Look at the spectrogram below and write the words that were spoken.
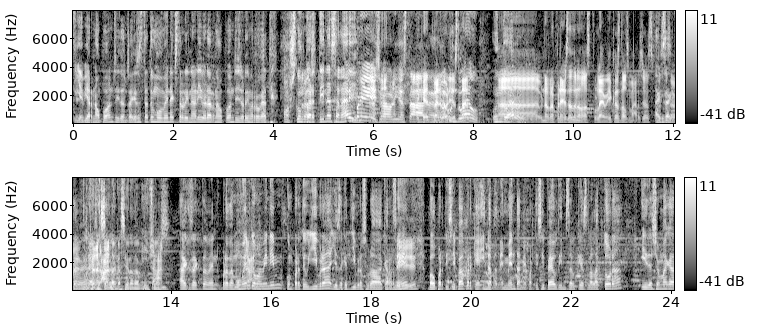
i hi havia Arnau Pons i doncs hagués estat un moment extraordinari veure Arnau Pons i Jordi Marrogat Ostres. compartint escenari. Hombre, això hauria estat Aquest, eh, bueno, hauria un estat duel. Un duel. Uh, una represa d'una de les polèmiques dels marges. Exactament. precisament. La, cacera de bruixes. Exactament, però de moment, com a mínim, compartiu llibre, i és aquest llibre sobre Carner. Sí. Vau participar perquè, independentment, també participeu dins del que és la lectora, i deixeu-me que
